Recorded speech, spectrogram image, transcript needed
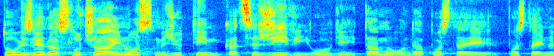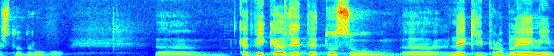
to izgleda slučajnost, međutim, kad se živi ovdje i tamo, onda postaje, postaje nešto drugo. E, kad vi kažete to su e, neki problemi,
